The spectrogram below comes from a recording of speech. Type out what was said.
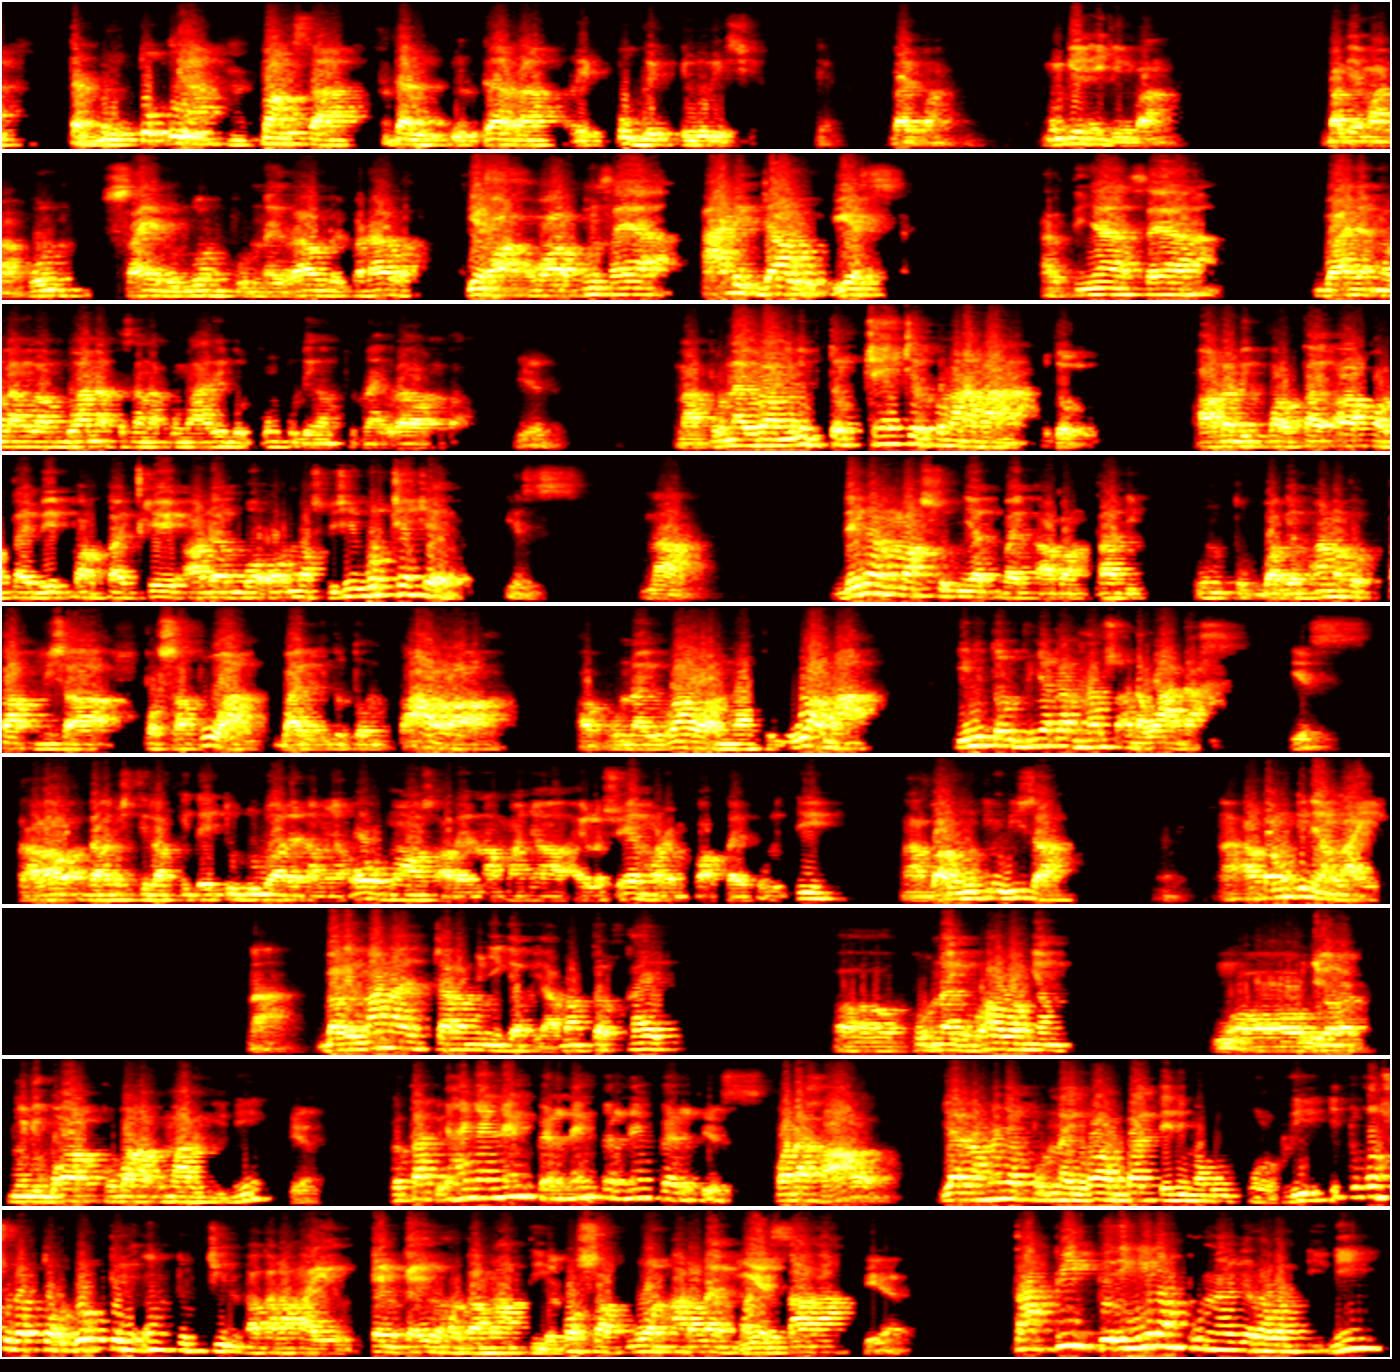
terbentuknya bangsa dan negara Republik Indonesia. Baik Bang, mungkin izin Bang, bagaimanapun saya duluan purnawirawan daripada Bang. Yes. Walaupun saya adik jauh, yes. Artinya saya banyak melanglang buana ke sana kemari berkumpul dengan purnawirawan Bang. Yeah. Nah purnawirawan ini tercecer ke mana-mana. Betul. Ada di partai A, partai B, partai C, ada yang bawa ormas di sini bercecer. Yes. Nah, dengan maksudnya baik abang tadi untuk bagaimana tetap bisa persatuan baik itu tentara purnawirawan maupun ulama ini tentunya kan harus ada wadah yes kalau dalam istilah kita itu dulu ada namanya ormas ada namanya LSM ada partai politik nah baru mungkin bisa nah, atau mungkin yang lain nah bagaimana cara menyikapi abang terkait uh, purnawirawan yang oh, ya, menyebar kepada kemari ini, yeah. tetapi hanya nempel, nempel, nempel. Yes. Padahal yang namanya purnawirawan baik TNI maupun Polri itu kan sudah terdoktrin untuk cinta tanah air, NKRI harga mati, persatuan yang paling yes. utama. Yeah. Tapi keinginan purnawirawan ini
